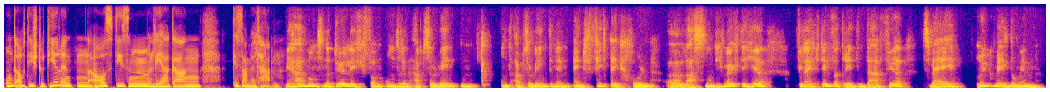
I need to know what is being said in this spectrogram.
und auch die Studierenden aus diesem Lehrgang gesammelt haben? Wir haben uns natürlich von unseren Absolventen und Absolventinnen ein Feedback holen äh, lassen. Und ich möchte hier vielleicht stellvertretend dafür zwei Rückmeldungen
